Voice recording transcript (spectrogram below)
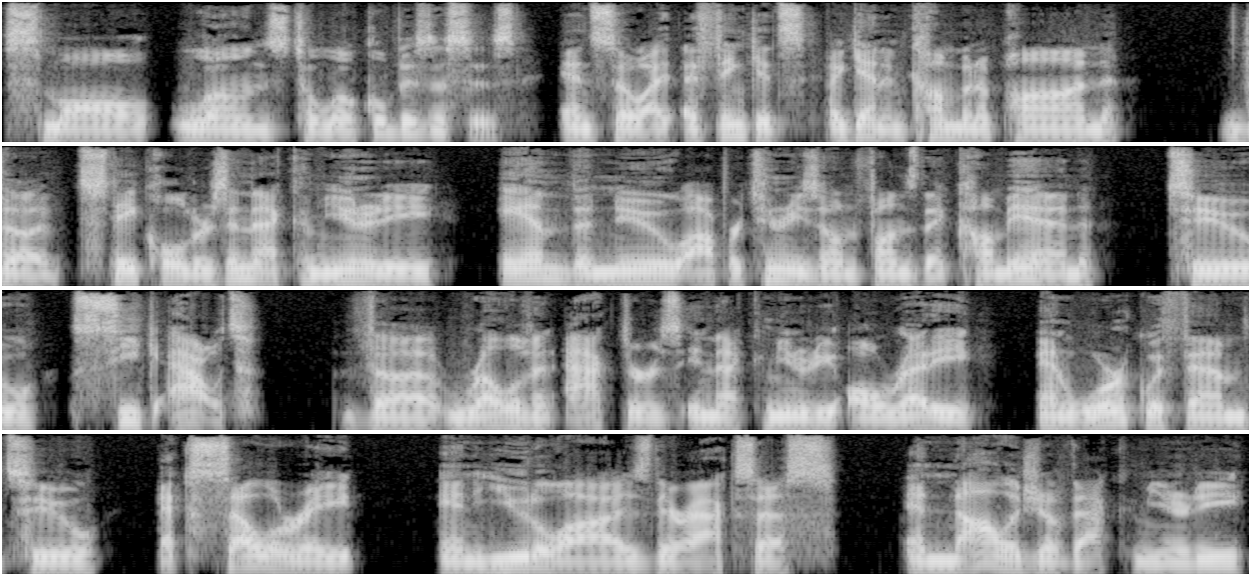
small loans to local businesses. And so I, I, think it's, again, incumbent upon the stakeholders in that community and the new opportunity zone funds that come in to seek out the relevant actors in that community already and work with them to accelerate and utilize their access and knowledge of that community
